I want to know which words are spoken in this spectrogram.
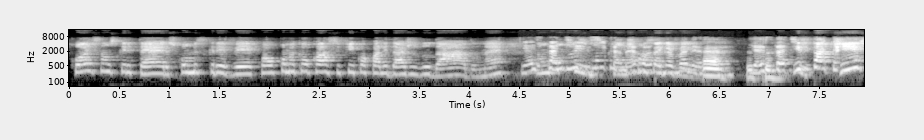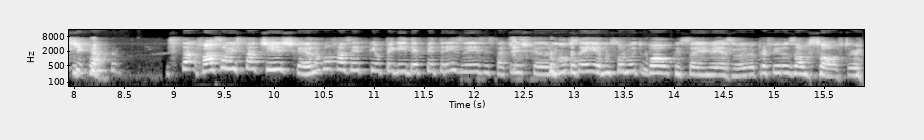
quais são os critérios? Como escrever? Qual, como é que eu classifico a qualidade do dado, né? E a então, estatística, tudo isso que a gente né, consegue ver. É. E a estatística? estatística Está, façam estatística. Eu não vou fazer porque eu peguei DP três vezes estatística. Eu não sei, eu não sou muito boa com isso aí mesmo. Eu prefiro usar o software.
